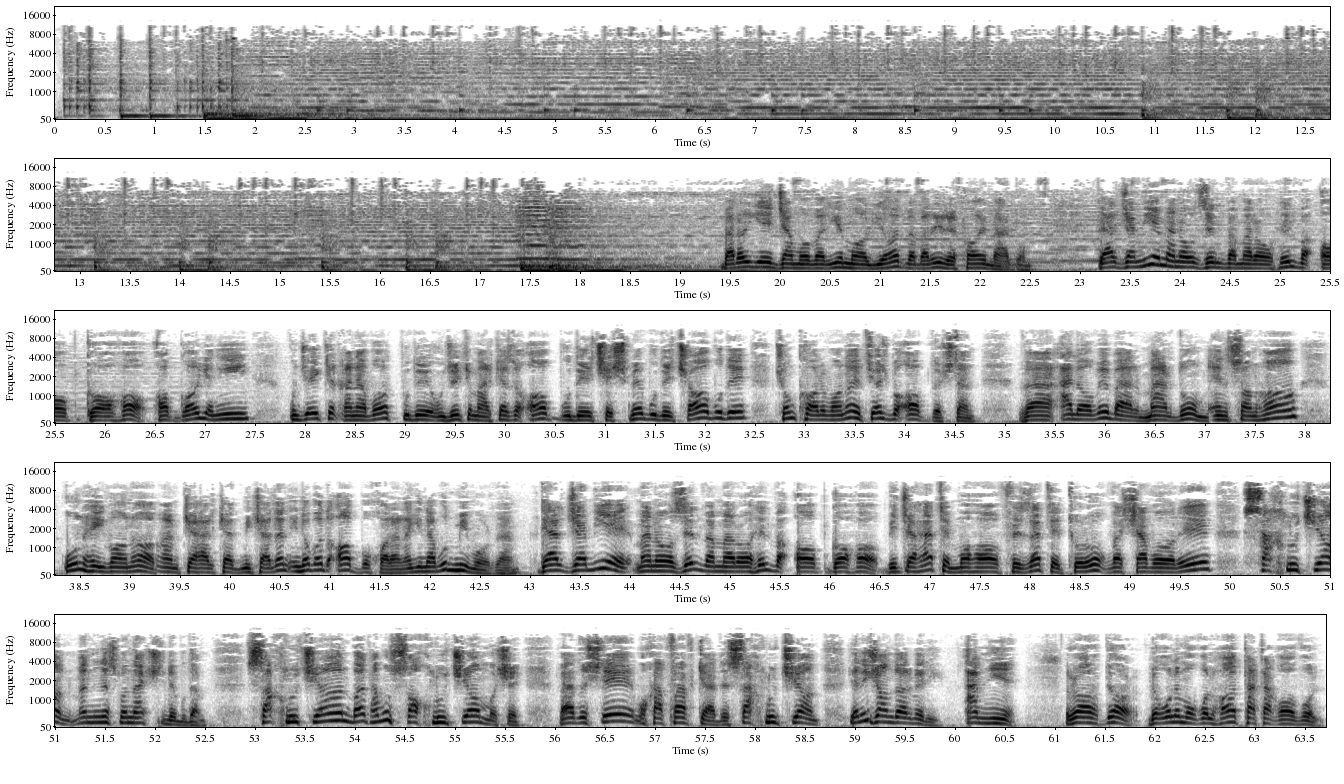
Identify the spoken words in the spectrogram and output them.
برای جمعآوری مالیات و برای رفاه مردم. در جمعی منازل و مراحل و آبگاه ها آبگاه یعنی اونجایی که قنوات بوده اونجایی که مرکز آب بوده چشمه بوده چا بوده چون کاروان ها احتیاج به آب داشتن. و علاوه بر مردم انسان ها اون حیوانات هم که حرکت می‌کردن اینا باید آب بخورن. اگه نبود میمردن. در جمعی منازل و مراحل و آبگاه ها به جهت محافظت طرق و شوارع سخلوچیان من این اسمو نشیده بودم. سخلوچیان باید همون ساخلوچیان باشه. برداشته مخفف کرده. سخلوچیان یعنی جاندارمری امنیه. راهدار به قول مغول ها تتقاول.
